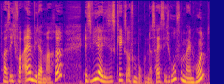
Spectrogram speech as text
Was ich vor allem wieder mache, ist wieder dieses Keks auf dem Boden. Das heißt, ich rufe meinen Hund,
